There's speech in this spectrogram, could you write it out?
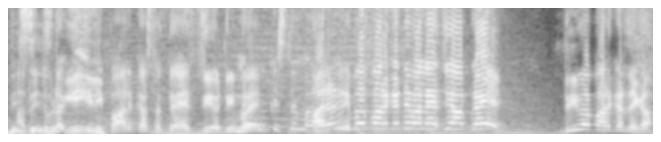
This अभी तुम लोग इजीली पार कर सकते हो एसजीओ ड्रीम मेरे को अरे ड्रीमर पार करने वाला आप गए। ड्रीमर पार कर देगा।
